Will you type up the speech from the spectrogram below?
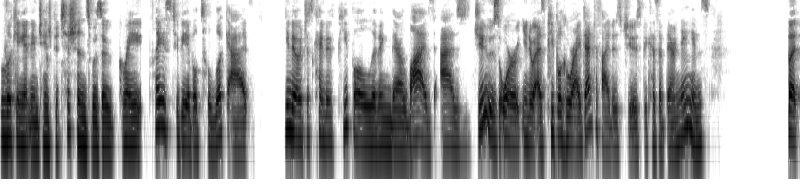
looking at name change petitions was a great place to be able to look at you know, just kind of people living their lives as Jews or, you know, as people who are identified as Jews because of their names, but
